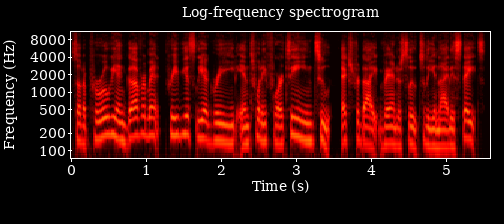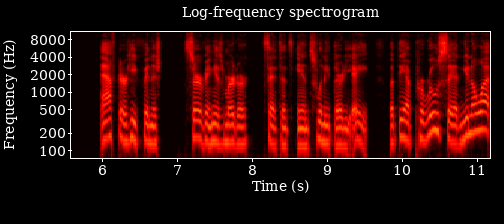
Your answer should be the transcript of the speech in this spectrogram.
So the Peruvian government previously agreed in 2014 to extradite Vandersloot to the United States after he finished serving his murder sentence in 2038. But then Peru said, you know what?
